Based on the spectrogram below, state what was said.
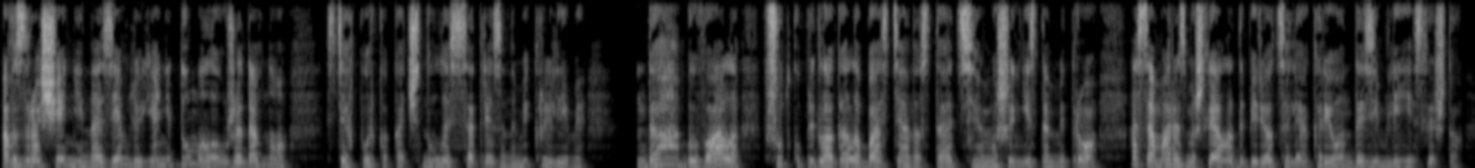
О возвращении на землю я не думала уже давно, с тех пор, как очнулась с отрезанными крыльями. Да, бывало, в шутку предлагала Бастиану стать машинистом метро, а сама размышляла, доберется ли Акарион до земли, если что —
